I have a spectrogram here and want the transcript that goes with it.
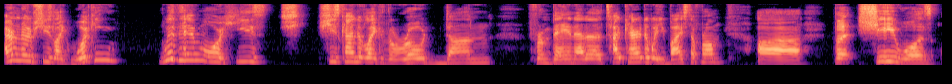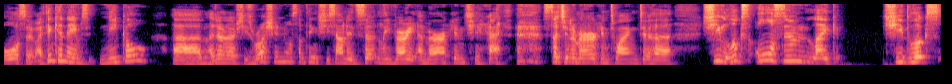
I don't know if she's like working with him or he's she's kind of like the Rodin from Bayonetta type character where you buy stuff from. Uh, but she was awesome. I think her name's Nico. Um, I don't know if she's Russian or something. She sounded certainly very American. She had such an American twang to her. She looks awesome. Like she looks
